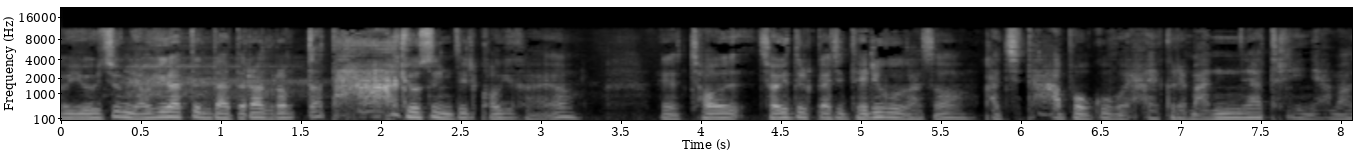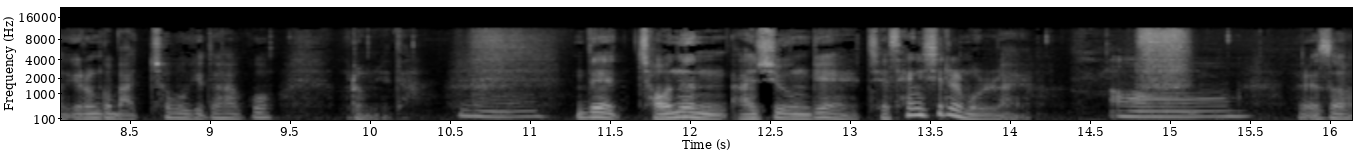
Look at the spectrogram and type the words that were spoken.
요즘 여기가 뜬다더라. 그럼 또 다 교수님들이 거기 가요. 예, 저 저희들까지 데리고 가서 같이 다 보고 야 그래 맞냐 틀리냐 막 이런 거 맞춰보기도 하고 그럽니다. 네. 근데 저는 아쉬운 게 제 생시를 몰라요. 어. 그래서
